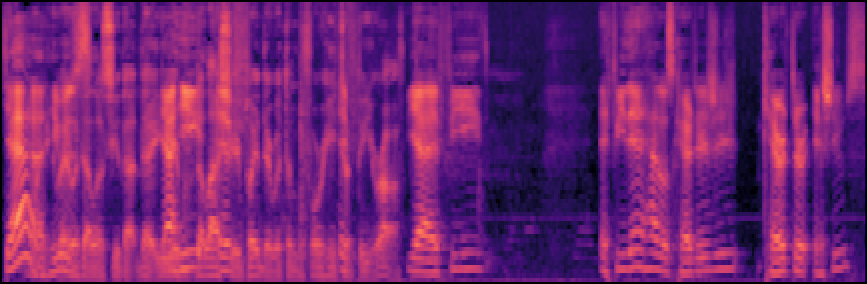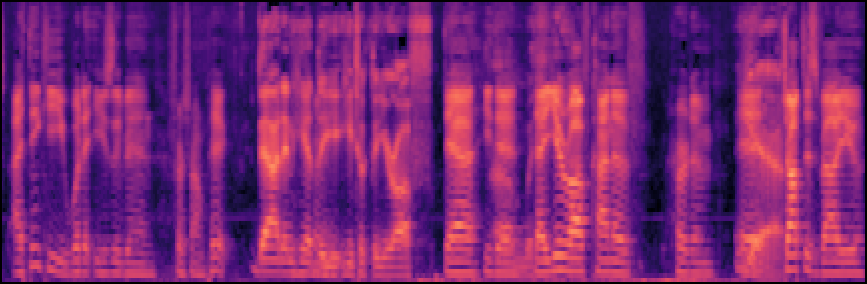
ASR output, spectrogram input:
Yeah, he, he was with LSU that that yeah, year. He, the last if, year he played there with them before he if, took the year off. Yeah, if he if he didn't have those character issues, character issues, I think he would have easily been first round pick. That and he had the he took the year off. Yeah, he did. Um, that year off kind of hurt him. It yeah, dropped his value.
